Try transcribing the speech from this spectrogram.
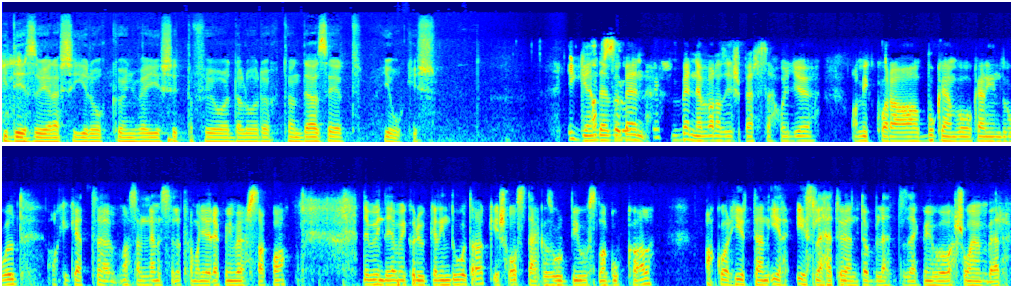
idézőjeles írók könyvei is itt a főoldalon rögtön, de azért jók is. Igen, Abszolút. de benne, benne van az is persze, hogy amikor a Book and Walk elindult, akiket azt hiszem nem szeret a magyar könyves szakma, de mindegy, amikor ők elindultak, és hozták az Ulpius magukkal, akkor hirtelen észlehetően több lett az elkönyvolvasó ember.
